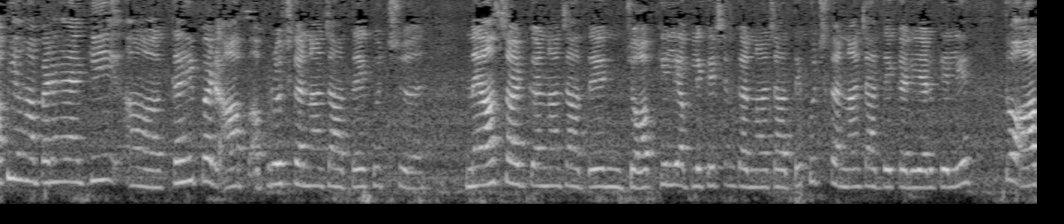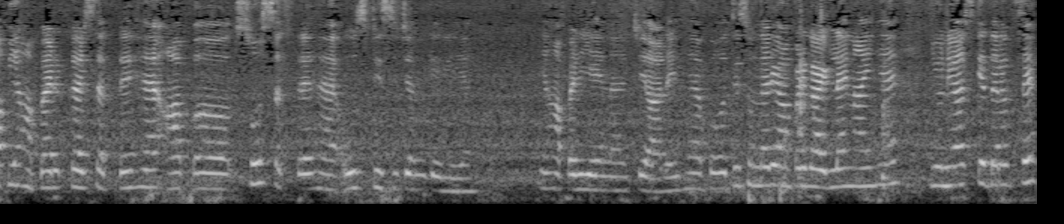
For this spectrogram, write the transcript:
आप यहाँ पर हैं कि आ, कहीं पर आप अप्रोच करना चाहते हैं कुछ नया स्टार्ट करना चाहते हैं जॉब के लिए अप्लीकेशन करना चाहते हैं कुछ करना चाहते करियर के लिए तो आप यहाँ पर कर सकते हैं आप आ, सोच सकते हैं उस डिसीज़न के लिए। यहाँ पर ये एनर्जी आ रही है। बहुत ही सुंदर यहाँ पर गाइडलाइन आई है यूनिवर्स के तरफ़ से।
